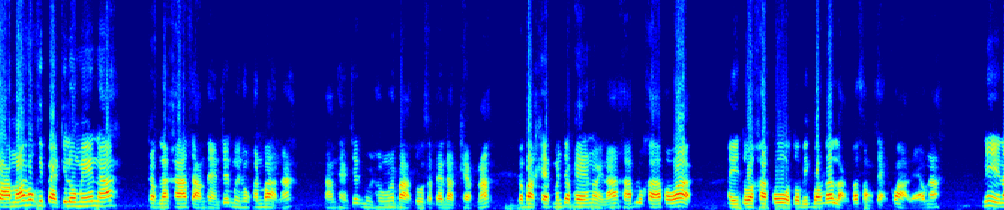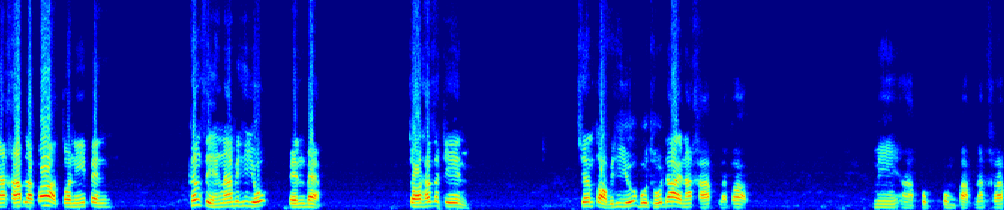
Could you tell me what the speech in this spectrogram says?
สามร้อยหกสิบแปดกิโลเมตรนะ กับราคาสามแสนเจ็ดหมื่นหกพันบาทนะสามแสนเจ็ดหมื่นหกพันบาทตัวสแตนดาร์ดแคปนะ กระบะแคปมันจะแพงหน่อยนะครับ ลูกค้าเพราะว่าไอตัวคาโก้ตัวบิ๊กบ็อกด้านหลังก็สองแสนกว่าแล้วนะ นี่นะครับ แล้วก็ตัวนี้เป็นเครื่องเสียงนะวิทยุเป็นแบบจอทัชสกรีน เชื่อมต่อวิทยุบลูทูธได้นะครับ แล้วก็มีอ่าปุ่มปุ่มปรับนะครับ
